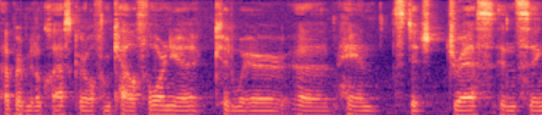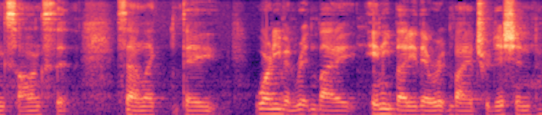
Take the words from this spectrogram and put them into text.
upper middle class girl from California could wear a hand stitched dress and sing songs that sound like they weren't even written by anybody they were written by a tradition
